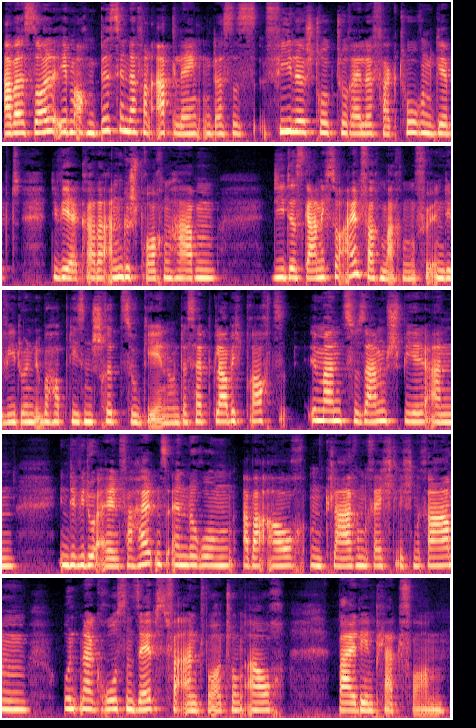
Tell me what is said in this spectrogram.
Aber es soll eben auch ein bisschen davon ablenken, dass es viele strukturelle Faktoren gibt, die wir ja gerade angesprochen haben, die das gar nicht so einfach machen, für Individuen überhaupt diesen Schritt zu gehen. Und deshalb, glaube ich, braucht es immer ein Zusammenspiel an individuellen Verhaltensänderungen, aber auch einen klaren rechtlichen Rahmen und einer großen Selbstverantwortung auch bei den Plattformen.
